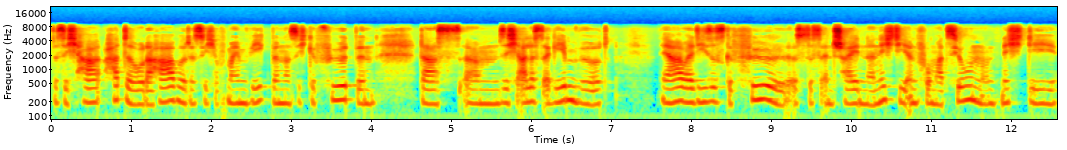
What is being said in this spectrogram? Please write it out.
das ich ha hatte oder habe, dass ich auf meinem Weg bin, dass ich geführt bin, dass ähm, sich alles ergeben wird. Ja, weil dieses Gefühl ist das Entscheidende, nicht die Informationen und nicht die,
